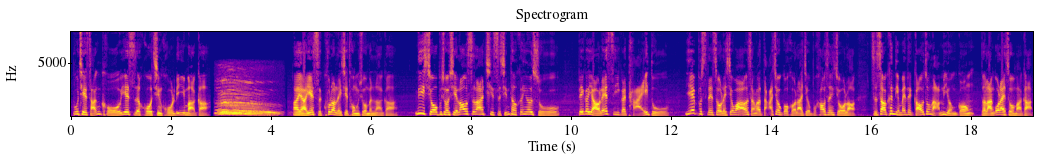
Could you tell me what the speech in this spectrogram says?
不去上课也是合情合理嘛，嘎。哎呀，也是苦了那些同学们了，嘎。你学不学习老师啦？其实心头很有数，别个要的是一个态度。也不是得说那些娃儿上了大学过后那就不好生学了，至少肯定没得高中那么用功。就拿我来说嘛，嘎，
